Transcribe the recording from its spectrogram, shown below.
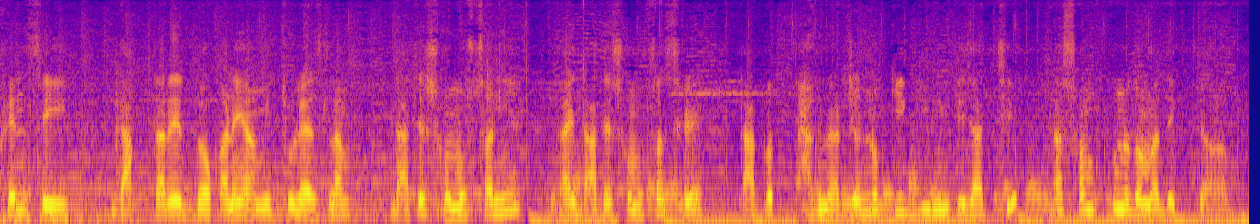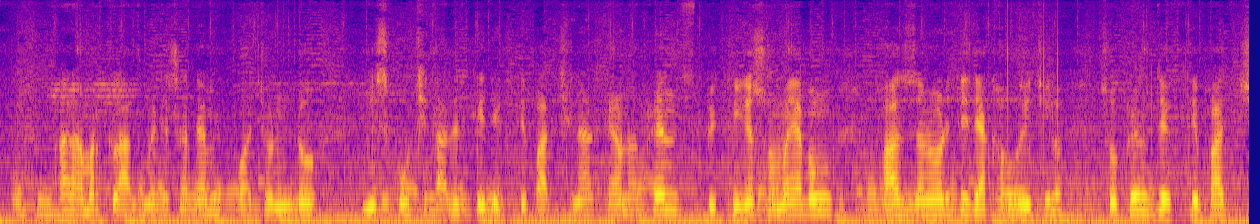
ফ্রেন্ড সেই ডাক্তারের দোকানে আমি চলে আসলাম দাঁতের সমস্যা নিয়ে। তাই দাঁতের সমস্যা সেরে তারপর ভাগনার জন্য কি নিতে যাচ্ছি, তা সম্পূর্ণ তোমরা দেখতে হবে আর আমার ক্লাসমেটের সাথে আমি প্রচণ্ড মিস করছি, তাদেরকে দেখতে পাচ্ছি না। কেননা ফ্রেন্ডস পিকনিকের সময় এবং ফার্স্ট জানুয়ারিতে দেখা হয়েছিল। সো ফ্রেন্ডস দেখতে পাচ্ছ,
